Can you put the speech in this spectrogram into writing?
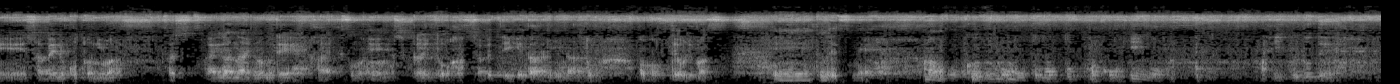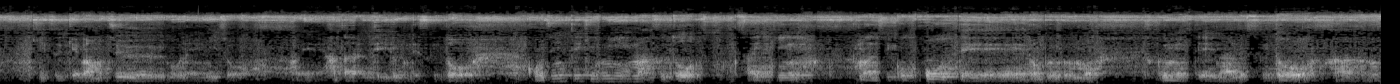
えー、喋ることには差し支えがないので、はい、その辺しっかりと喋っていけたらいいなと思っております。えーとですね、まあ僕ももともとコーヒーのフィールドで気づけばもう15年以上、え、働いているんですけど、個人的にまあふと最近、まあ自己肯定の部分も含めてなんですけど、あの、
